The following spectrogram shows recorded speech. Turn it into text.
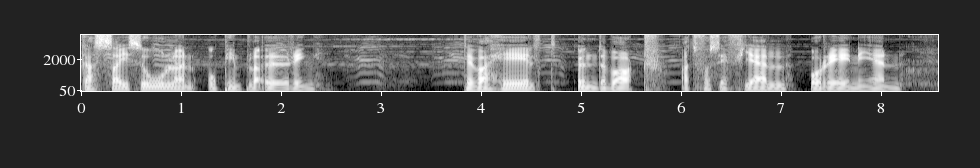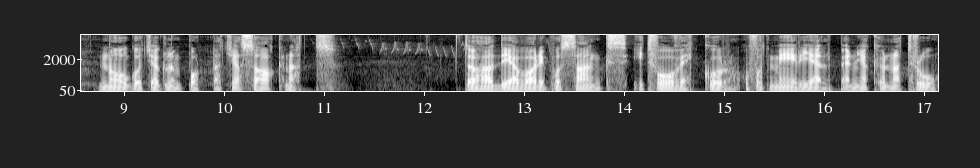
gassa i solen och pimpla öring. Det var helt underbart att få se fjäll och ren igen, något jag glömt bort att jag saknat. Då hade jag varit på Sanks i två veckor och fått mer hjälp än jag kunnat tro.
